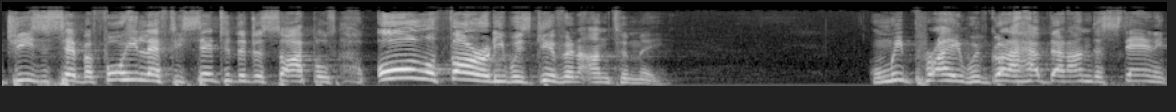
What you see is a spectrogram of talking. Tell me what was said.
Jesus said before he left, he said to the disciples, All authority was given unto me. When we pray, we've got to have that understanding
